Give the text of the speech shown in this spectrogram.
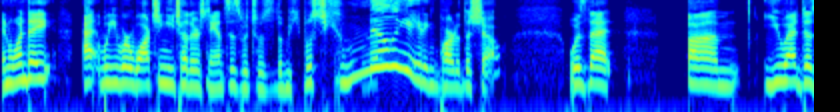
And one day at, we were watching each other's dances, which was the most humiliating part of the show, was that um, you had to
